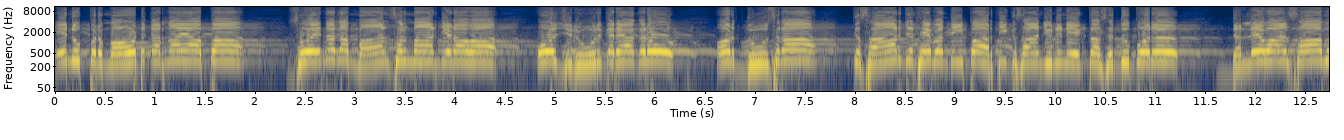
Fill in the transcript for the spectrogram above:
ਇਹਨੂੰ ਪ੍ਰਮੋਟ ਕਰਨਾ ਆ ਆਪਾਂ। ਸੋ ਇਹਨਾਂ ਦਾ ਮਾਨ ਸਨਮਾਨ ਜਿਹੜਾ ਵਾ, ਉਹ ਜ਼ਰੂਰ ਕਰਿਆ ਕਰੋ। ਔਰ ਦੂਸਰਾ, ਕਿਸਾਨ ਜਥੇਬੰਦੀ, ਭਾਰਤੀ ਕਿਸਾਨ ਯੂਨੀਅਨ ਏਕਤਾ ਸਿੱਧੂਪੁਰ, ਡੱਲੇਵਾਲ ਸਾਹਿਬ,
